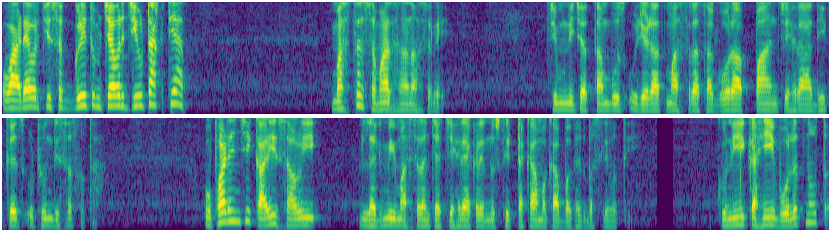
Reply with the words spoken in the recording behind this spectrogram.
वाड्यावरची सगळी तुमच्यावर जीव टाकत्यात. मास्तर समाधानानं हसले. चिमणीच्या तांबूस उजेडात मास्तराचा गोरा पान चेहरा अधिकच उठून दिसत होता. उपाड्यांची काळी सावळी लग्मी मास्तरांच्या चेहऱ्याकडे नुसती टकामका बघत बसली होती. कुणी काही बोलत नव्हतं.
